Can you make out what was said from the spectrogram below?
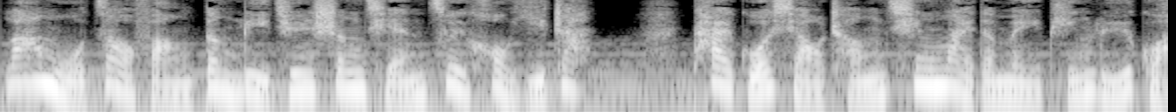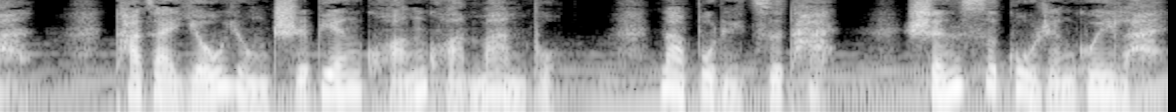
拉姆造访邓丽君生前最后一站——泰国小城清迈的美平旅馆。他在游泳池边款款漫步，那步履姿态神似故人归来。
